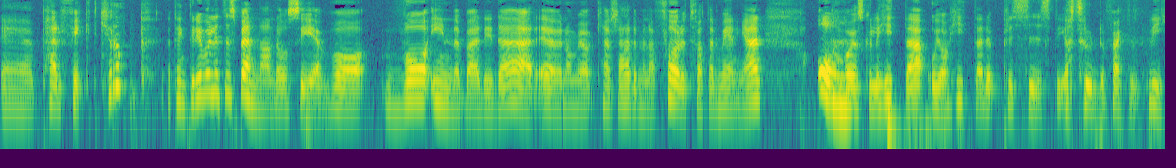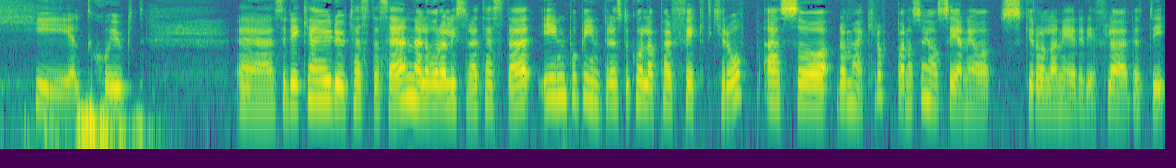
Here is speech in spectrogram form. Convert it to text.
eh, perfekt kropp. Jag tänkte det var lite spännande att se vad, vad innebär det där, även om jag kanske hade mina förutfattade meningar om vad jag skulle hitta och jag hittade precis det jag trodde faktiskt. Det är helt sjukt. Eh, så det kan ju du testa sen eller våra lyssnare testa. In på Pinterest och kolla perfekt kropp. Alltså de här kropparna som jag ser när jag scrollar ner i det flödet. Det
